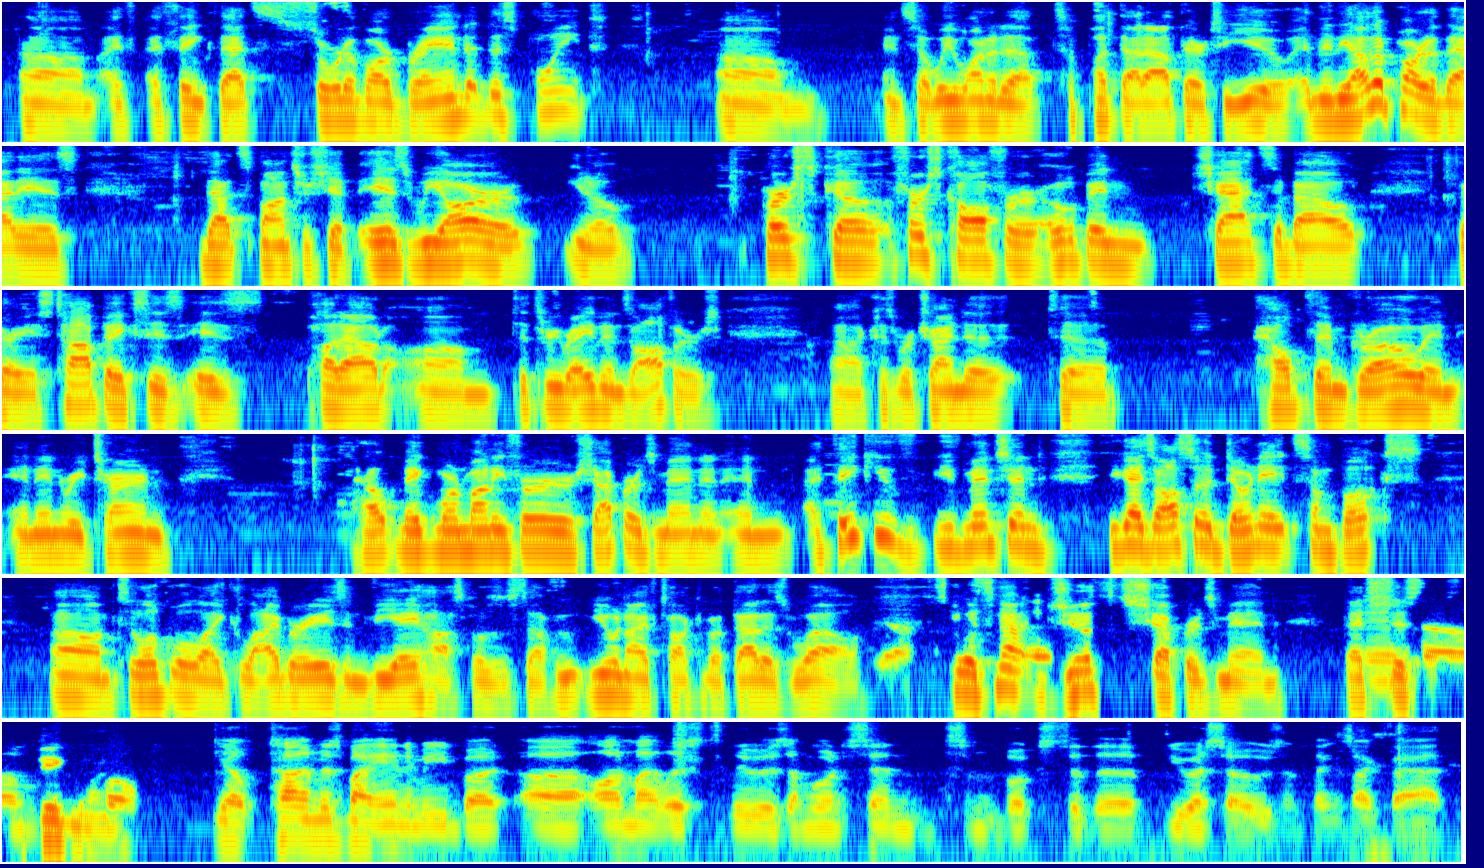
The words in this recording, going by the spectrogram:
Um, I, I, think that's sort of our brand at this point. Um, and so we wanted to, to put that out there to you. And then the other part of that is that sponsorship is we are, you know, first co- first call for open chats about various topics is is put out um, to Three Ravens authors because uh, we're trying to to help them grow and and in return help make more money for shepherds men and, and i think you've you've mentioned you guys also donate some books um, to local like libraries and va hospitals and stuff. You and i have talked about that as well. Yeah. so it's not just shepherds men. That's and, just um, a big one. well, you know time is my enemy but uh, on my list to do is i'm going to send some books to the usos and things like that.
